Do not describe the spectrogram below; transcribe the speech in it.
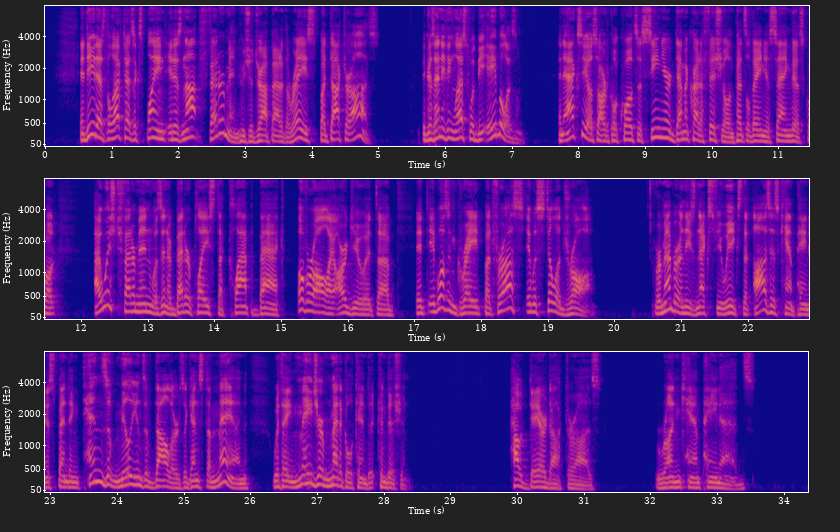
Indeed, as the left has explained, it is not Fetterman who should drop out of the race, but Dr. Oz, because anything less would be ableism. An Axios article quotes a senior Democrat official in Pennsylvania saying this, quote, I wished Fetterman was in a better place to clap back. Overall, I argue it, uh, it, it wasn't great, but for us, it was still a draw. Remember in these next few weeks that Oz's campaign is spending tens of millions of dollars against a man with a major medical condition. How dare Dr. Oz run campaign ads?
